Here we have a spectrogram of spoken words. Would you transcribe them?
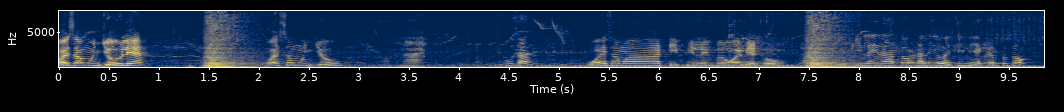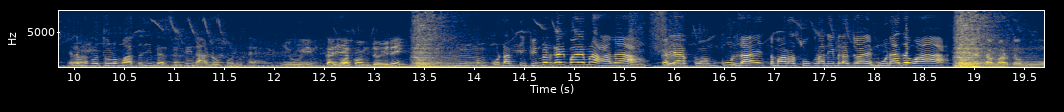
પૈસા મું જવું લે પૈસા મું જવું હા શું સર પૈસામાં ટિફિન લઈને ઓય બેઠો ટિફિન લઈને આતો ખાલી હોયથી નેકરતો તો એટલે મુકો થોડો માતાજી દર્શન કરીને આડો પડું હે એવું એમ કરિયા કોમ જોઈ નહીં ફોટા ટિફિન પર કઈ પાડે હમણાં હાલ્યા કર્યા કોમ કુર જાય તમારા છોકરા ને બધા જોય હું ના જાઉં હા એટલે તમારે તો હું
